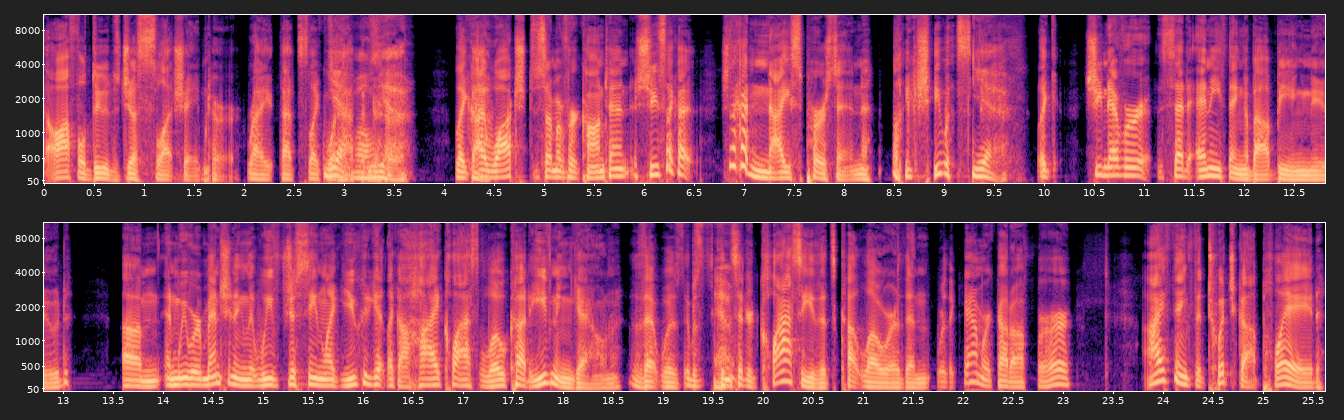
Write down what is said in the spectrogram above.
awful dudes just slut shamed her, right? That's like what yeah, happened well, to yeah. her. Like I watched some of her content. She's like a she's like a nice person. Like she was Yeah. like she never said anything about being nude. Um, and we were mentioning that we've just seen like you could get like a high class low cut evening gown that was it was Yeah. considered classy that's cut lower than where the camera cut off for her. I think that Twitch got played.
